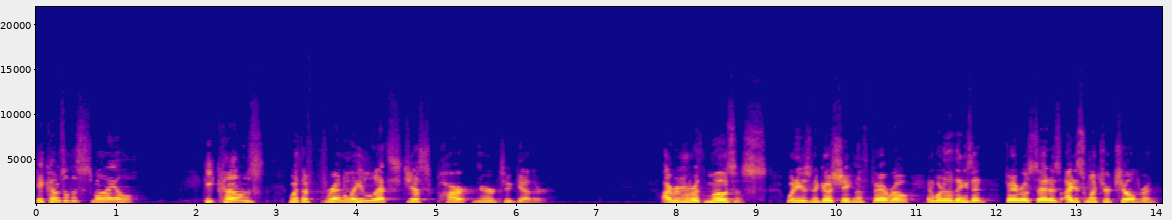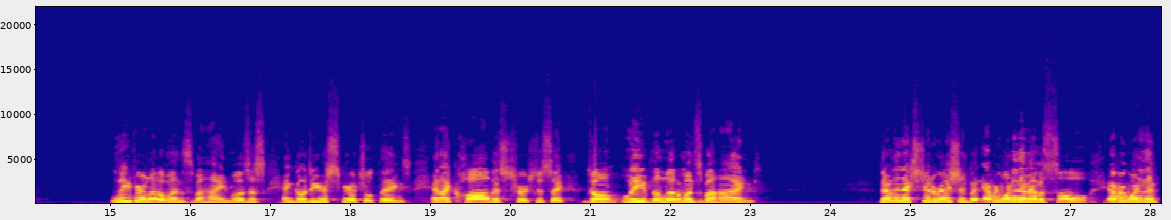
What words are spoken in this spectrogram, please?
He comes with a smile. He comes with a friendly, let's just partner together. I remember with Moses when he was negotiating with Pharaoh, and one of the things that Pharaoh said is, I just want your children. Leave your little ones behind, Moses, and go do your spiritual things. And I call this church to say, don't leave the little ones behind. They're the next generation, but every one of them have a soul. Every one of them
